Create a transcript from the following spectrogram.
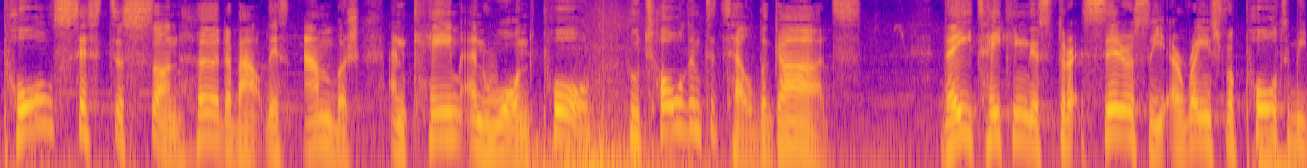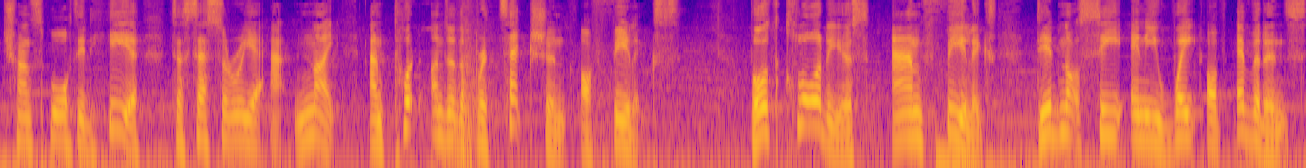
Paul's sister's son heard about this ambush and came and warned Paul, who told him to tell the guards. They, taking this threat seriously, arranged for Paul to be transported here to Caesarea at night and put under the protection of Felix. Both Claudius and Felix did not see any weight of evidence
